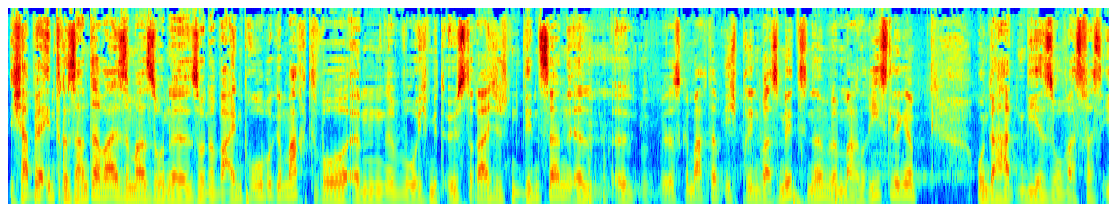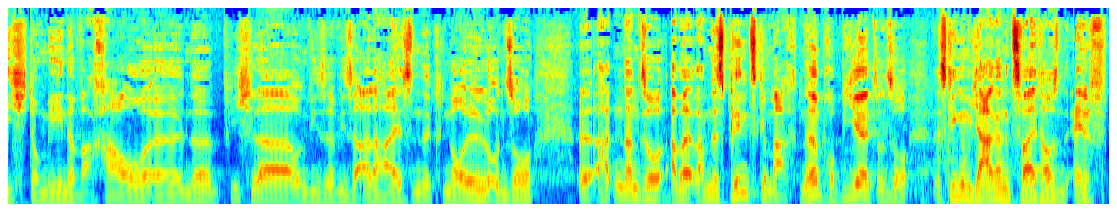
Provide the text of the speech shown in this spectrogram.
Ich habe ja interessanterweise mal so eine so eine Weinprobe gemacht, wo ähm, wo ich mit österreichischen Winzern äh, äh, das gemacht habe. Ich bring was mit, ne? Wir machen Rieslinge und da hatten wir sowas, was ich Domäne Wachau, äh, ne Pichler und wie sie wie sie alle heißen, Knoll und so äh, hatten dann so, aber haben das blind gemacht, ne? Probiert und so. Es ging um Jahrgang 2011.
